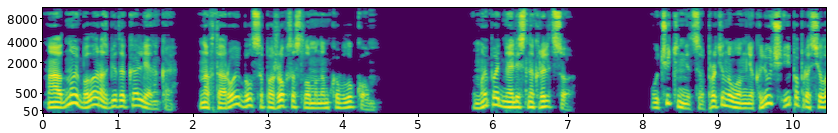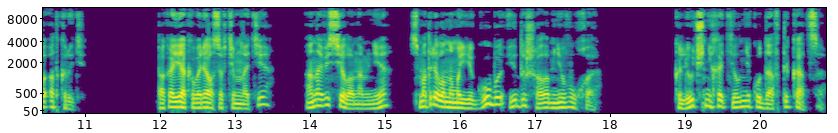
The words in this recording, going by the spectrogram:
На одной была разбита коленка, на второй был сапожок со сломанным каблуком. Мы поднялись на крыльцо. Учительница протянула мне ключ и попросила открыть. Пока я ковырялся в темноте, она висела на мне, смотрела на мои губы и дышала мне в ухо. Ключ не хотел никуда втыкаться.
